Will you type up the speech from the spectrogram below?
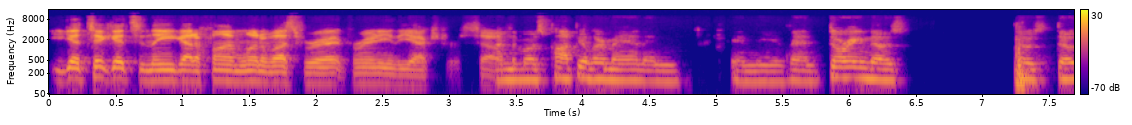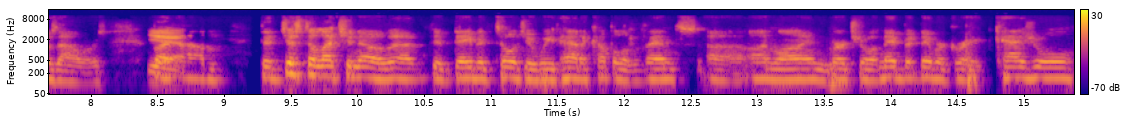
you get tickets, and then you got to find one of us for for any of the extras. So I'm the most popular man in in the event during those those those hours. Yeah. But, um, to, just to let you know, uh, David told you we've had a couple of events uh, online, virtual, and they they were great, casual.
